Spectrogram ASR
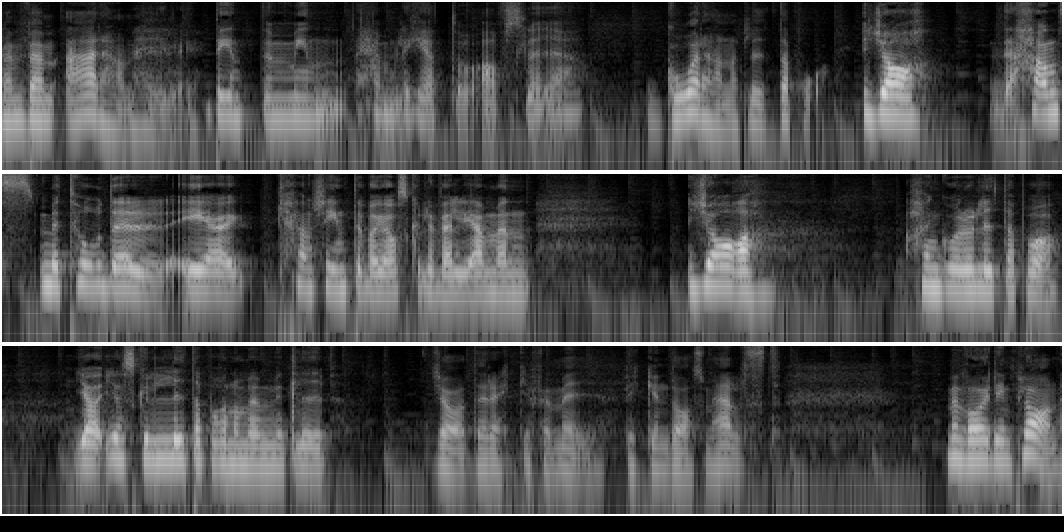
Men vem är han, Hailey? Det är inte min hemlighet att avslöja. Går han att lita på? Ja, hans metoder är kanske inte vad jag skulle välja, men ja, han går att lita på. Jag, jag skulle lita på honom med mitt liv. Ja, det räcker för mig. Vilken dag som helst. Men vad är din plan?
